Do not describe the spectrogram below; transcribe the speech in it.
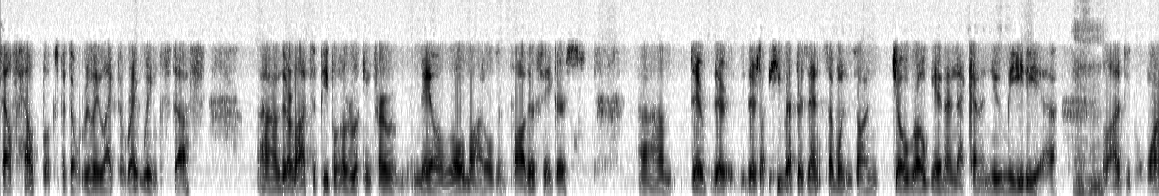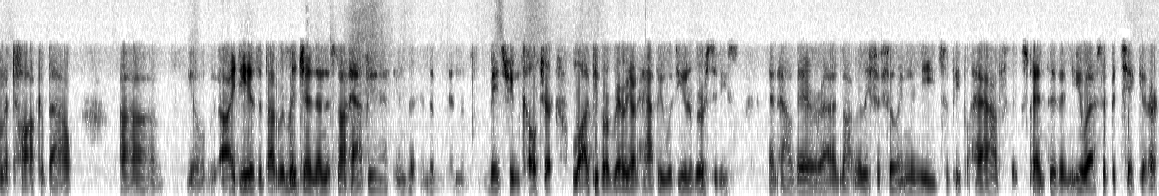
self help books, but don't really like the right wing stuff. Uh, there are lots of people who are looking for male role models and father figures. Um, there, there, there's he represents someone who's on Joe Rogan and that kind of new media. Mm-hmm. A lot of people want to talk about uh, you know ideas about religion, and it's not happening in the in the in the mainstream culture. A lot of people are very unhappy with universities and how they're uh, not really fulfilling the needs that people have, expensive in the U.S. in particular.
